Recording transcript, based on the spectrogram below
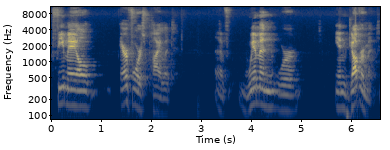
female Air Force pilot. Uh, women were in government.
